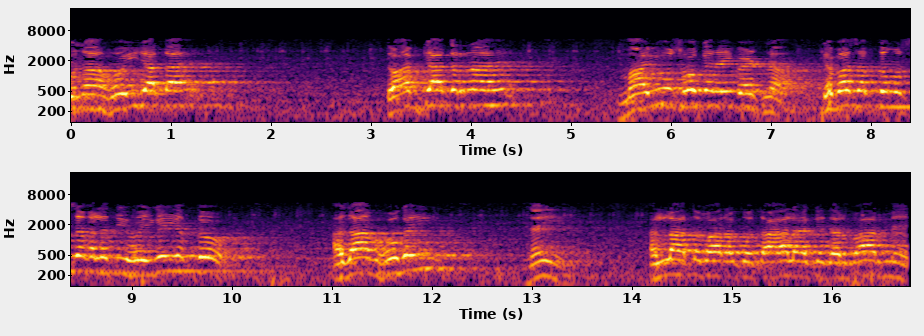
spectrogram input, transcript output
گناہ ہو ہی جاتا ہے۔ تو اب کیا کرنا ہے؟ مایوس ہو کے نہیں بیٹھنا کہ بس اب تو مجھ سے غلطی ہو گئی، اب تو عذاب ہو گئی۔ نہیں، اللہ تبارک و تعالی کے دربار میں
